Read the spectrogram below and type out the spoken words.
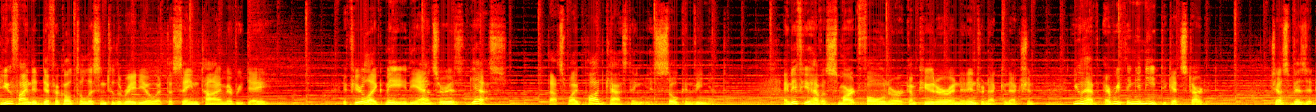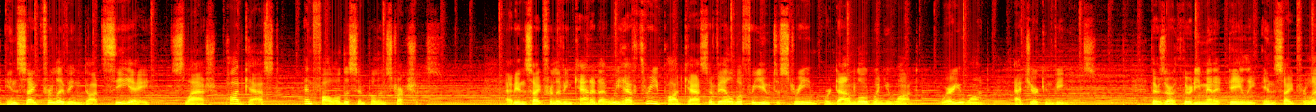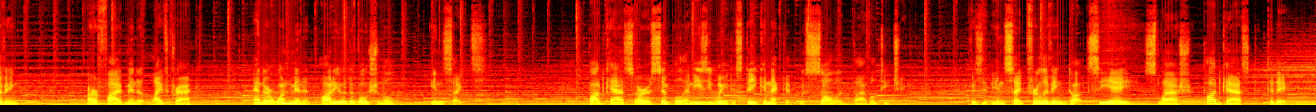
Do you find it difficult to listen to the radio at the same time every day? If you're like me, the answer is yes. That's why podcasting is so convenient. And if you have a smartphone or a computer and an internet connection, you have everything you need to get started. Just visit insightforliving.ca slash podcast and follow the simple instructions. At Insight for Living Canada, we have three podcasts available for you to stream or download when you want, where you want, at your convenience. There's our 30 minute daily Insight for Living, our 5 minute life track, and our 1 minute audio devotional, Insights. Podcasts are a simple and easy way to stay connected with solid Bible teaching. Visit insightforliving.ca slash podcast today.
